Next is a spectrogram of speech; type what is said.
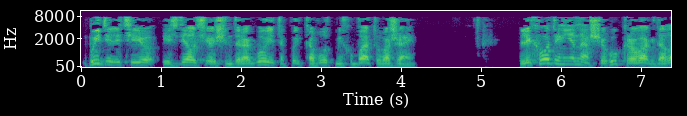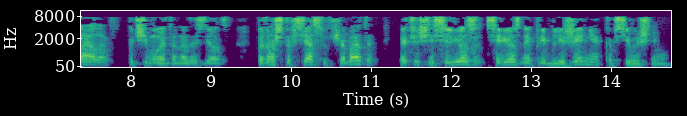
выделить ее и сделать ее очень дорогой и такой кавод михубат уважаем. Лихвот и не наш, шагу кровак далала. Почему это надо сделать? Потому что вся суть шаббата – это очень серьез, серьезное приближение ко Всевышнему.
